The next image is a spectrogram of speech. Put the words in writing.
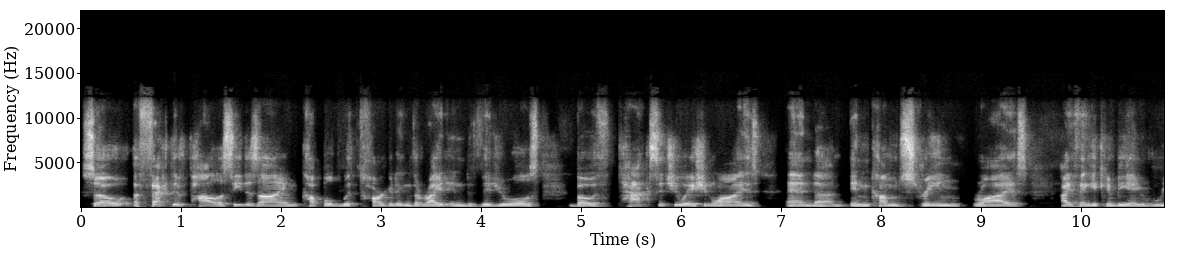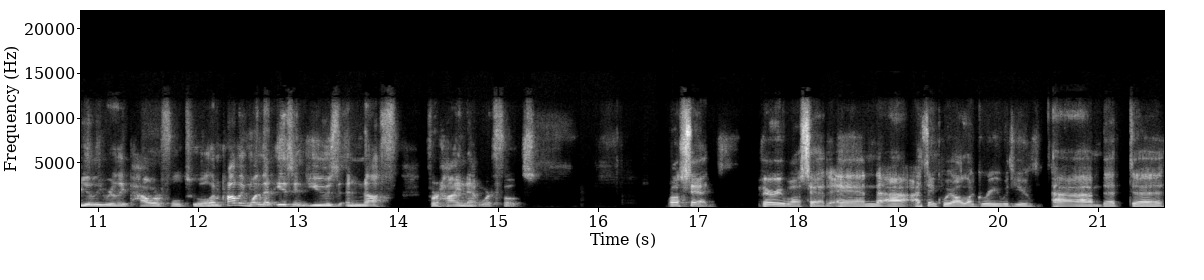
So effective policy design coupled with targeting the right individuals both tax situation wise and um, income stream rise, i think it can be a really really powerful tool and probably one that isn't used enough for high net worth folks. Well said. Very well said. And uh, i think we all agree with you um, that uh,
